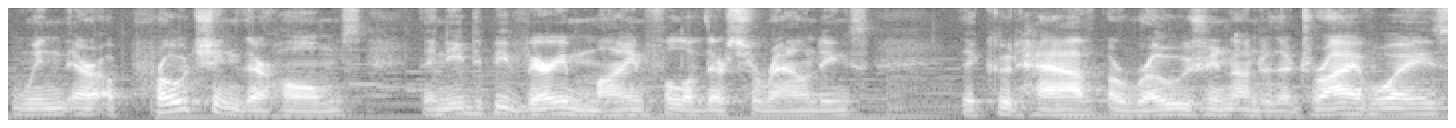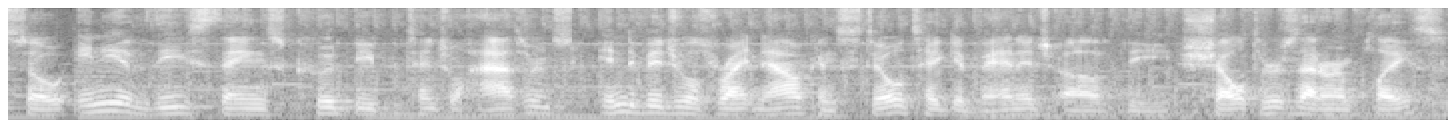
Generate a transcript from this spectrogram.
when they're approaching their homes, they need to be very mindful of their surroundings. They could have erosion under their driveways, so any of these things could be potential hazards. Individuals right now can still take advantage of the shelters that are in place,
